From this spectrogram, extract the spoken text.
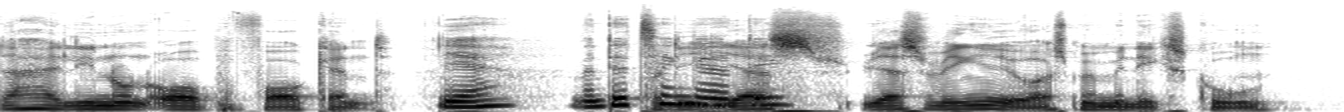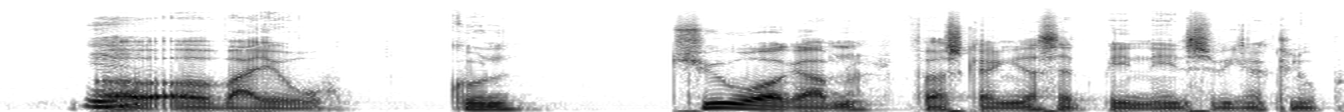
der har jeg lige nogle år på forkant. Ja, men det tænker Fordi jeg, jeg, det. jeg svingede jo også med min ekskone, ja. og, og var jo kun 20 år gammel, første gang jeg satte ben i en svingerklub.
